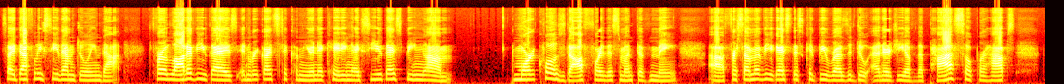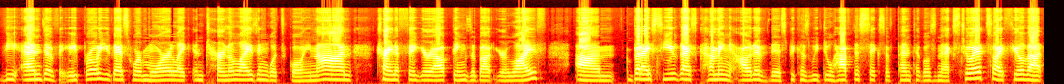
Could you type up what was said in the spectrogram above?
So I definitely see them doing that. For a lot of you guys, in regards to communicating, I see you guys being um, more closed off for this month of May. Uh, for some of you guys, this could be residue energy of the past. So perhaps the end of April, you guys were more like internalizing what's going on, trying to figure out things about your life. Um, but I see you guys coming out of this because we do have the Six of Pentacles next to it. So I feel that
